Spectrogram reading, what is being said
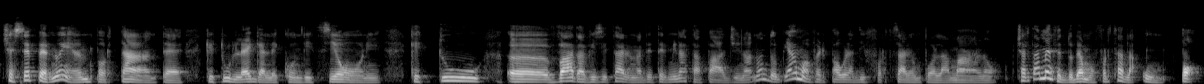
Cioè, se per noi è importante che tu legga le condizioni, che tu eh, vada a visitare una determinata pagina, non dobbiamo aver paura di forzare un po' la mano. Certamente dobbiamo forzarla un po'.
